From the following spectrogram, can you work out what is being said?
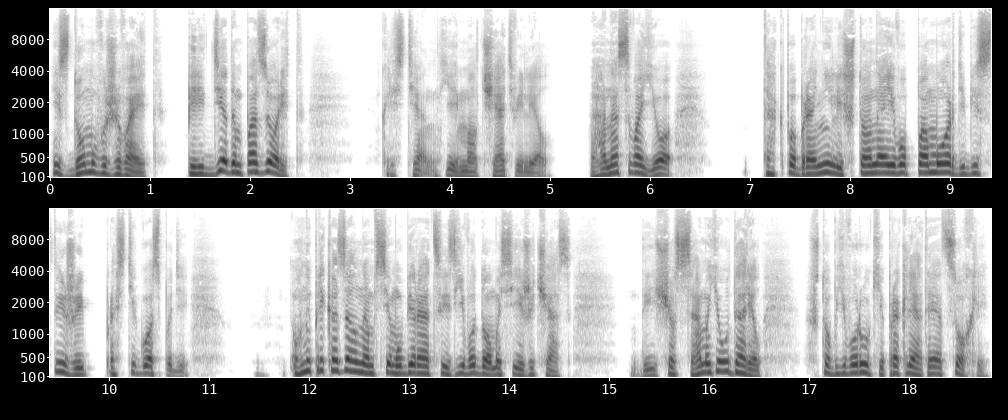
из дому выживает, перед дедом позорит. Крестьян ей молчать велел. А она свое. Так побронились, что она его по морде бесстыжей, прости господи. Он и приказал нам всем убираться из его дома сей же час. Да еще сам ее ударил, чтоб его руки проклятые отсохли.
